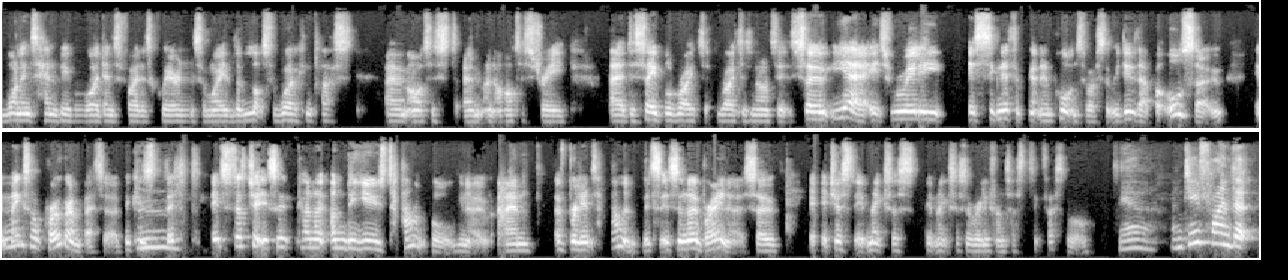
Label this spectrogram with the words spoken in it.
one in 10 people identified as queer in some way. There lots of working class um, artists um, and artistry uh, disabled write, writers and artists. So yeah it's really it's significant and important to us that we do that. But also it makes our program better because mm. it's, it's such a it's a kind of underused talent pool you know um, of brilliant talent. It's, it's a no-brainer. So it just it makes us it makes us a really fantastic festival. Yeah. And do you find that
